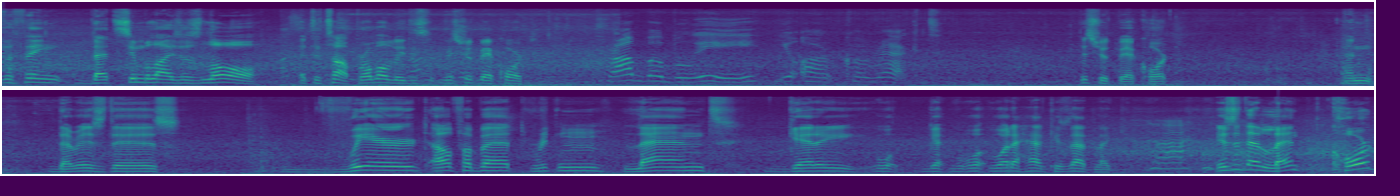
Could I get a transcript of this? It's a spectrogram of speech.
the thing that symbolizes law at the top. Probably this this should be a court. Probably you are correct. This should be a court. And there is this weird alphabet written land Gary what, what, what the heck is that like is it a land court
